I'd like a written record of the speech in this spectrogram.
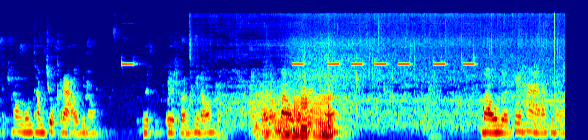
ำห้องนู้นทำชั่วคราวพี่น้อง เปิดเปิดก่อนพี่น้อง แล้วต้องเบาก่อนนะพี่น้องเบาเหลือแค่ห้านะพี่น้อง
